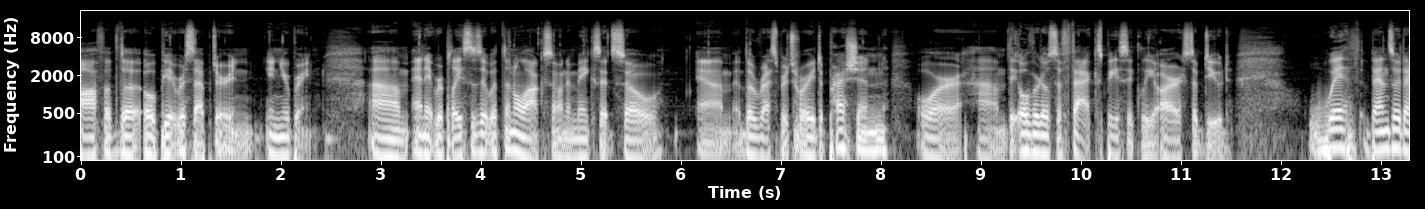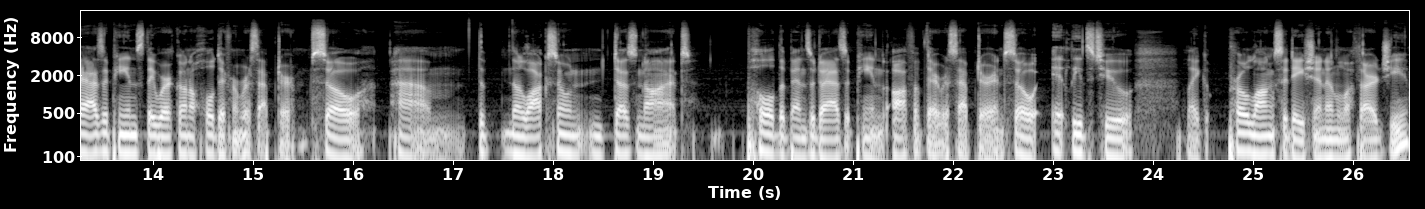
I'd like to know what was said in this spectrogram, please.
off of the opiate receptor in, in your brain. Um, and it replaces it with the naloxone and makes it so um, the respiratory depression or um, the overdose effects basically are subdued. With benzodiazepines, they work on a whole different receptor. So um, the naloxone does not pull the benzodiazepine off of their receptor. And so it leads to like prolonged sedation and lethargy.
